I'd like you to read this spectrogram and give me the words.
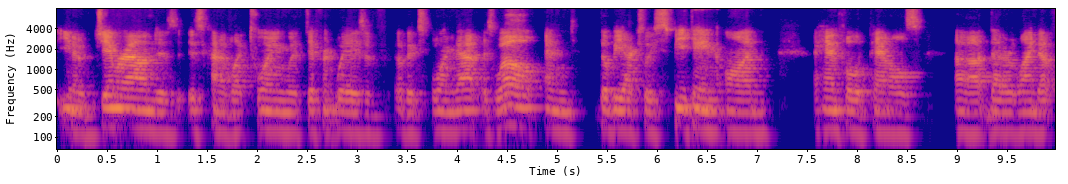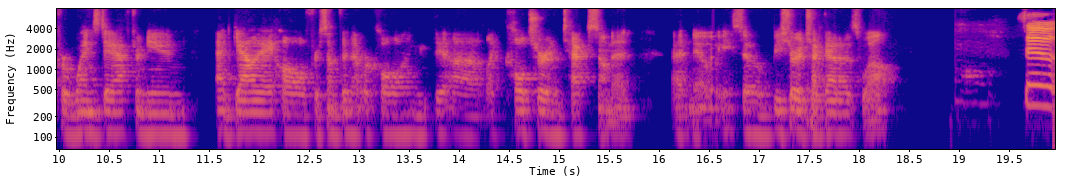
you know, Jam Around is, is kind of like toying with different ways of, of exploring that as well. And they'll be actually speaking on a handful of panels uh, that are lined up for Wednesday afternoon at Gallier Hall for something that we're calling the uh, like Culture and Tech Summit at NOE. So be sure to check that out as well. So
